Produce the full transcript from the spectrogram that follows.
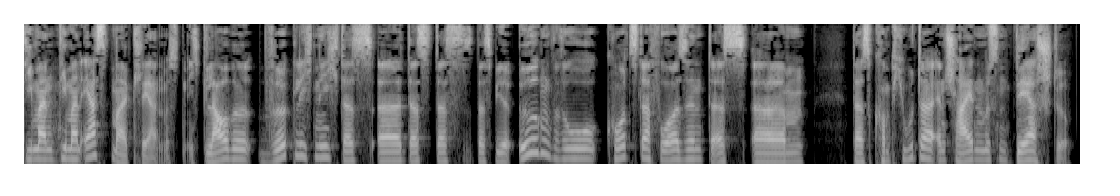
die man, die man erstmal klären müssten. Ich glaube wirklich nicht, dass, äh, dass, dass, dass wir irgendwo kurz davor sind, dass, ähm, dass Computer entscheiden müssen, wer stirbt.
